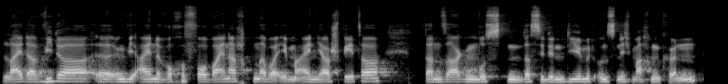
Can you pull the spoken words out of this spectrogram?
leider wieder äh, irgendwie eine Woche vor Weihnachten, aber eben ein Jahr später dann sagen mussten, dass sie den Deal mit uns nicht machen können.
